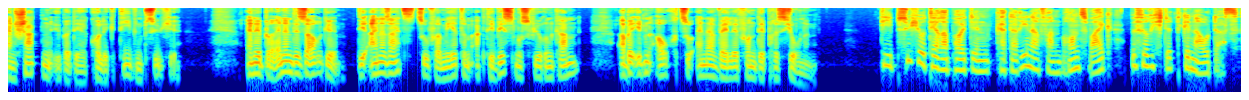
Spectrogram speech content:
ein Schatten über der kollektiven Psyche. Eine brennende Sorge, die einerseits zu vermehrtem Aktivismus führen kann, aber eben auch zu einer Welle von Depressionen. Die Psychotherapeutin Katharina van Bronswijk befürchtet genau das.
